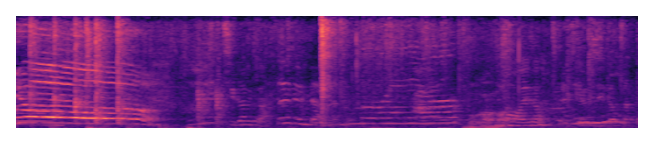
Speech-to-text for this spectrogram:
이야. 아, 지갑이 왔어야 되는데 안 왔네. 뭐가 아마? 어 이거 재훈 지갑 닦아.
